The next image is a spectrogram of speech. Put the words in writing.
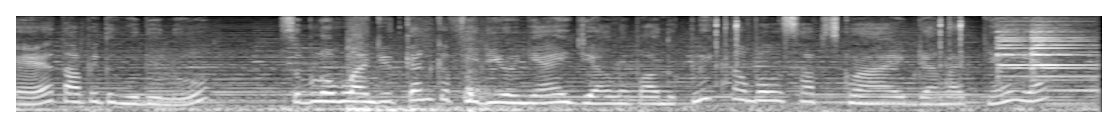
Eh, tapi tunggu dulu. Sebelum melanjutkan ke videonya, jangan lupa untuk klik tombol subscribe dan like-nya ya.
